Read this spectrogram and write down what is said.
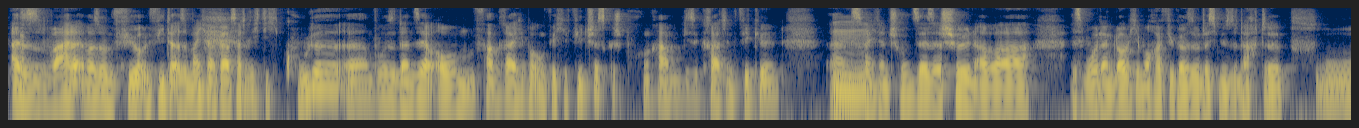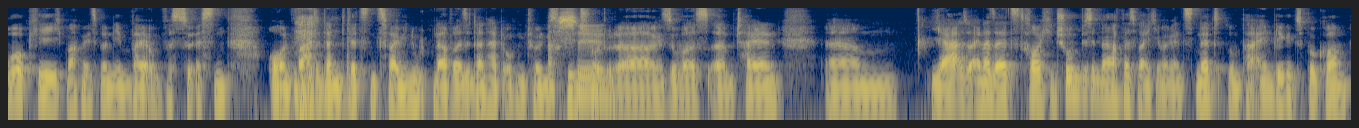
also es war da immer so ein Für und Wider. Also manchmal gab es halt richtig coole, äh, wo sie dann sehr umfangreich über irgendwelche Features gesprochen haben, die sie gerade entwickeln. Ähm, Das fand ich dann schon sehr, sehr schön, aber es wurde dann, glaube ich, immer häufiger so, dass ich mir so dachte, puh, okay, ich mache mir jetzt mal nebenbei irgendwas zu essen und warte dann die letzten zwei Minuten ab, weil sie dann halt irgendeinen tollen Ach, Screenshot schön. oder sowas ähm, teilen. Ähm, ja, also einerseits traue ich ihnen schon ein bisschen nach, weil es war eigentlich immer ganz nett, so ein paar Einblicke zu bekommen.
